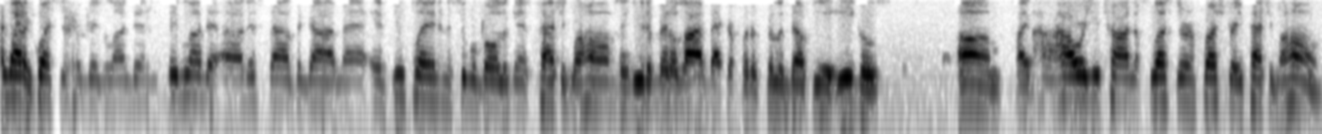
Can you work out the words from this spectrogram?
I got a question for Big London. Big London, uh, this style's the guy, man. If you playing in the Super Bowl against Patrick Mahomes and you the middle linebacker for the Philadelphia Eagles, um, like how, are you trying to fluster and frustrate Patrick Mahomes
